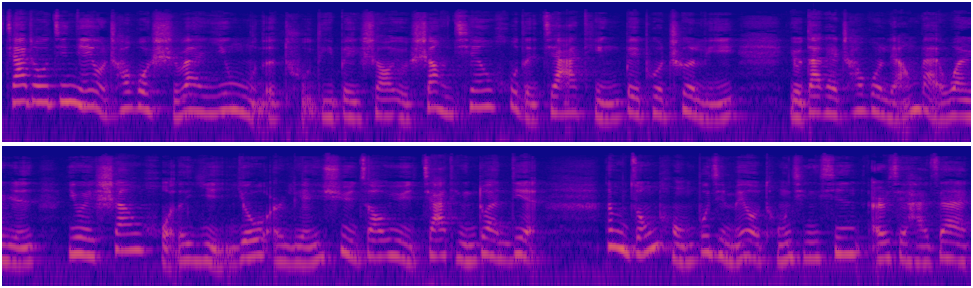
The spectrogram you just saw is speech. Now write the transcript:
加州今年有超过十万英亩的土地被烧，有上千户的家庭被迫撤离，有大概超过两百万人因为山火的隐忧而连续遭遇家庭断电。那么，总统不仅没有同情心，而且还在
